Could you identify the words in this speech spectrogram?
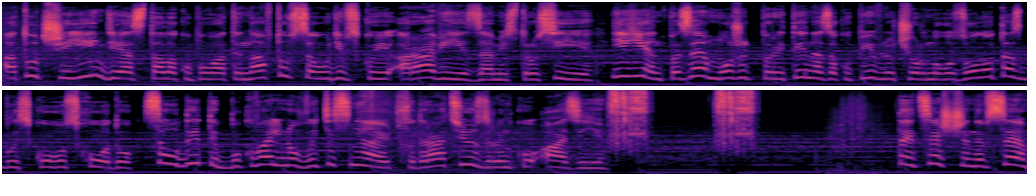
А тут ще Індія стала купувати нафту в Саудівської Аравії замість Росії. Її НПЗ можуть перейти на закупівлю чорного золота з близького сходу. Саудити буквально витісняють федерацію з ринку Азії. Та й це ще не все.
